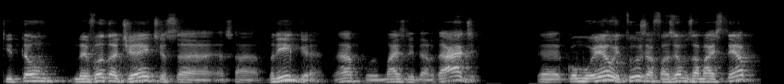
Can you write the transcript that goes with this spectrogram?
que estão levando adiante essa, essa briga né, por mais liberdade, é, como eu e tu já fazemos há mais tempo,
